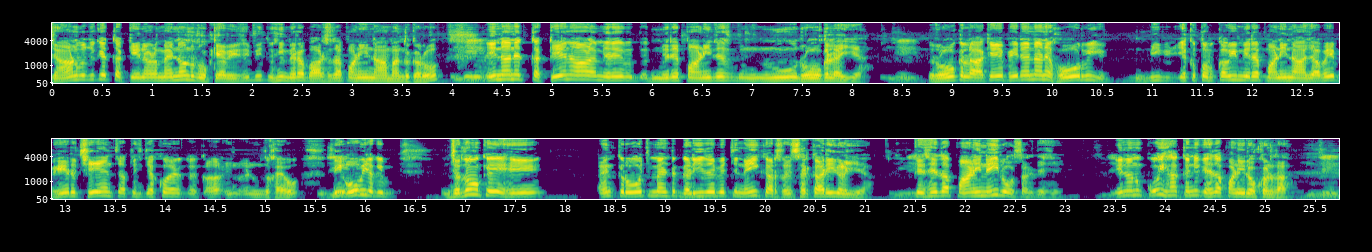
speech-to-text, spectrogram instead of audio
ਜਾਣਬੁੱਝ ਕੇ ਧੱਕੇ ਨਾਲ ਮੈਂ ਇਹਨਾਂ ਨੂੰ ਰੋਕਿਆ ਵੀ ਸੀ ਵੀ ਤੁਸੀਂ ਮੇਰਾ ਬਾਰਿਸ਼ ਦਾ ਪਾਣੀ ਨਾ ਬੰਦ ਕਰੋ। ਇਹਨਾਂ ਨੇ ਧੱਕੇ ਨਾਲ ਮੇਰੇ ਮੇਰੇ ਪਾਣੀ ਦੇ ਨੂੰ ਰੋਕ ਲਾਈ ਆ। ਰੋਕ ਲਾ ਕੇ ਫਿਰ ਇਹਨਾਂ ਨੇ ਹੋਰ ਵੀ ਵੀ ਇੱਕ ਤੁਪਕਾ ਵੀ ਮੇਰਾ ਪਾਣੀ ਨਾ ਜਾਵੇ ਫਿਰ 6 ਇੰਚ ਤੁਸੀਂ ਦੇਖੋ ਇਹ- ਇਹ- ਇਹਨੂੰ ਦਿਖਾਓ। ਵੀ ਉਹ ਵੀ ਅੱਗੇ ਜਦੋਂ ਕਿ ਇਹ ਐਨਕਰੋਚਮੈਂਟ ਗਲੀ ਦੇ ਵਿੱਚ ਨਹੀਂ ਕਰ ਸਕਦੇ ਸਰਕਾਰੀ ਗਲੀ ਆ ਕਿਸੇ ਦਾ ਪਾਣੀ ਨਹੀਂ ਰੋਕ ਸਕਦੇ ਇਹ। ਇਹਨਾਂ ਨੂੰ ਕੋਈ ਹੱਕ ਨਹੀਂ ਕਿਸੇ ਦਾ ਪਾਣੀ ਰੋਕਣ ਦਾ। ਜੀ।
